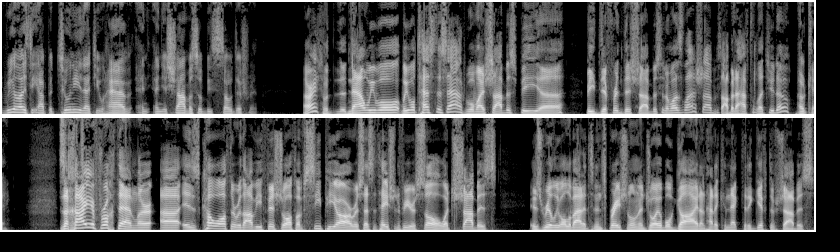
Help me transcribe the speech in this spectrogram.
realize the opportunity that you have, and, and your Shabbos will be so different. All right, so now we will we will test this out. Will my Shabbos be uh, be different this Shabbos than it was last Shabbos? I'm going to have to let you know. Okay. Zachariah Fruchthandler uh, is co-author with Avi Fishoff of CPR, Resuscitation for Your Soul, what Shabbos is really all about. It. It's an inspirational and enjoyable guide on how to connect to the gift of Shabbos.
